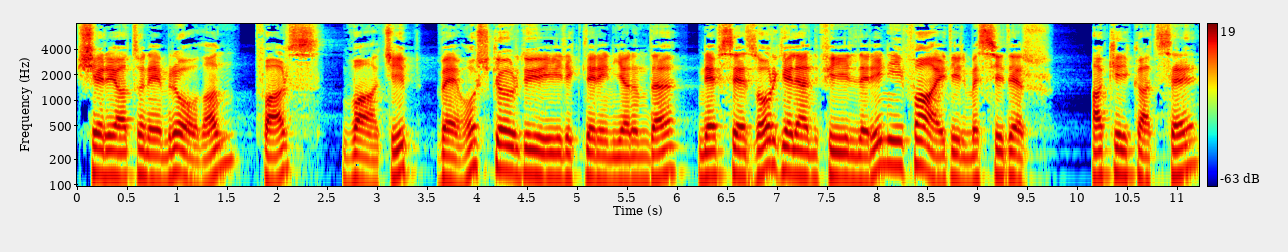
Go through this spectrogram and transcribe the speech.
Şeriatın emri olan farz, vacip ve hoş gördüğü iyiliklerin yanında nefse zor gelen fiillerin ifa edilmesidir. Hakikatse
